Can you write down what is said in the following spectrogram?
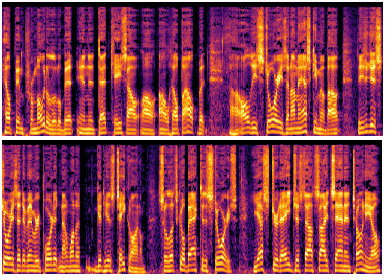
help him promote a little bit. And in that case, I'll I'll, I'll help out. But uh, all these stories that I'm asking him about, these are just stories that have been reported, and I want to get his take on them. So let's go back to the stories. Yesterday, just outside San Antonio,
